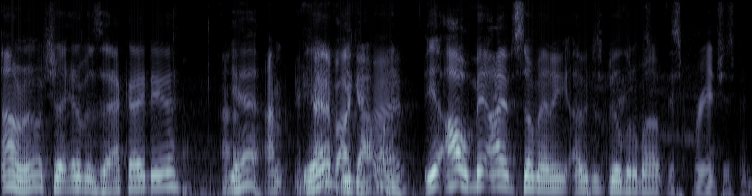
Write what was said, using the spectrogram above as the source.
I don't know. Should I hit up a Zach idea? Uh, Yeah. I'm kind Yeah, of you got occupied. one. Yeah. Oh man, I have so many. I would just building them up. This bridge has been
